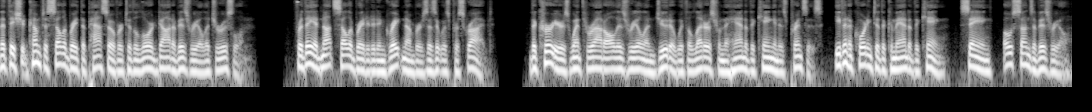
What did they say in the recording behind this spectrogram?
that they should come to celebrate the Passover to the Lord God of Israel at Jerusalem. For they had not celebrated it in great numbers as it was prescribed. The couriers went throughout all Israel and Judah with the letters from the hand of the king and his princes, even according to the command of the king, saying, O sons of Israel,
